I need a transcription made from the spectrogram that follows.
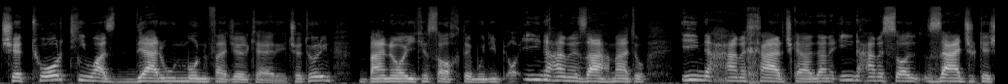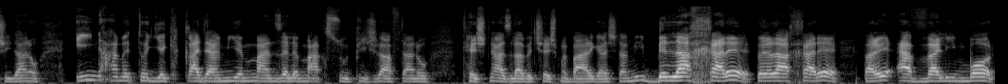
چطور تیم از درون منفجر کردی؟ چطور این بنایی که ساخته بودی؟ این همه زحمت و این همه خرج کردن و این همه سال زجر کشیدن و این همه تا یک قدمی منزل مقصود پیش رفتن و تشنه از لب چشم برگشتن. میری بالاخره بالاخره برای اولین بار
